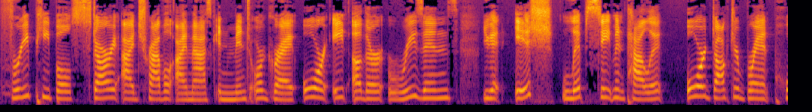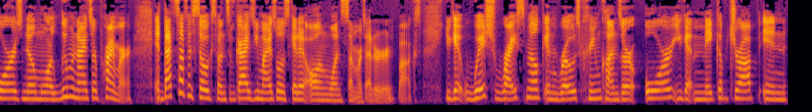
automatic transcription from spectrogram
Free People Starry Eyed Travel Eye Mask in mint or gray, or eight other reasons. You get Ish Lip Statement Palette or Dr. Brandt Pores No More Luminizer Primer. And that stuff is so expensive, guys. You might as well just get it all in one summer's editor's box. You get Wish Rice Milk and Rose Cream Cleanser, or you get Makeup Drop in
